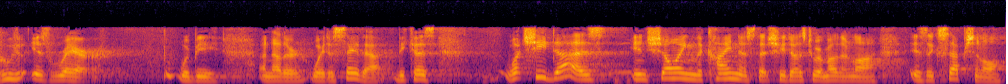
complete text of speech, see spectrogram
who is rare, would be another way to say that. Because what she does in showing the kindness that she does to her mother in law is exceptional.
